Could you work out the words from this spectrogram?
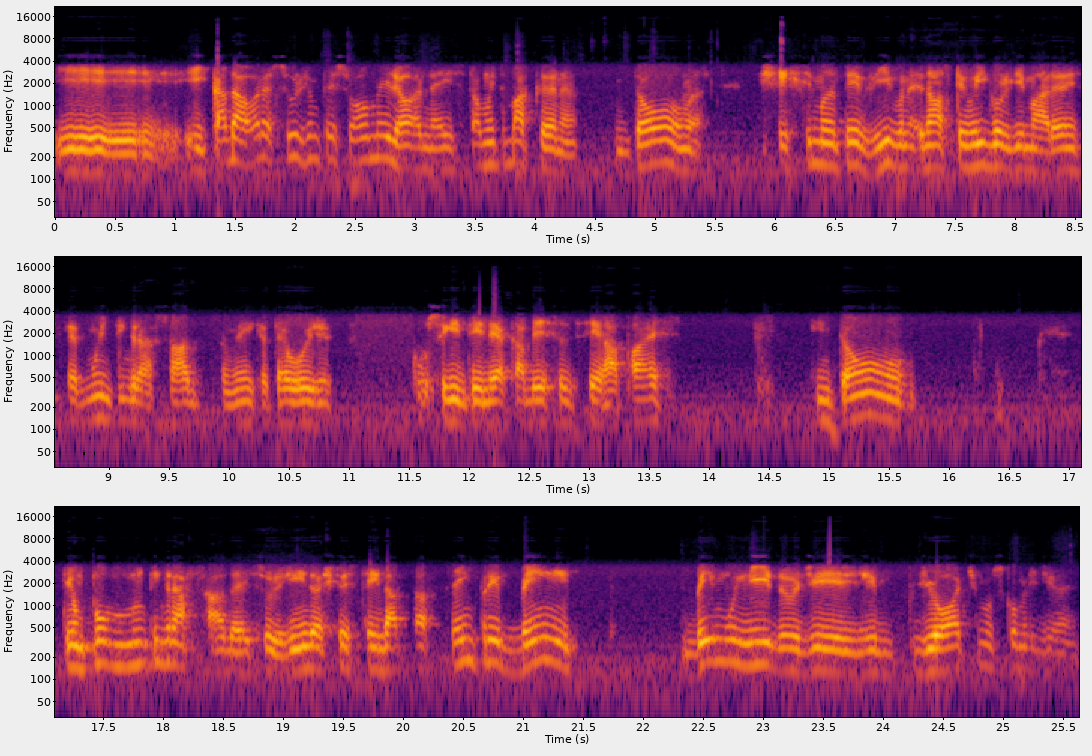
e, e, cada hora surge um pessoal melhor, né? Isso está muito bacana. Então, tem que se manter vivo, né? Nossa, tem o Igor Guimarães, que é muito engraçado também, que até hoje consigo entender a cabeça desse rapaz. Então, tem um povo muito engraçado aí surgindo. Acho que o stand-up está sempre bem bem munido de, de, de, ótimos comediantes.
